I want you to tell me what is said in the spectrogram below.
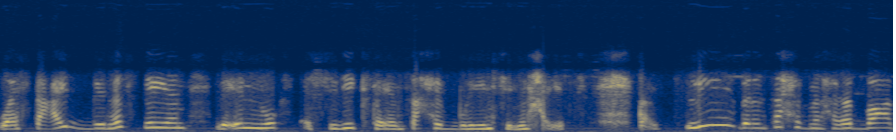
وأستعد نفسيا لإنه الشريك سينسحب ويمشي من حياتي. طيب ليه بننسحب من حياة بعض؟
